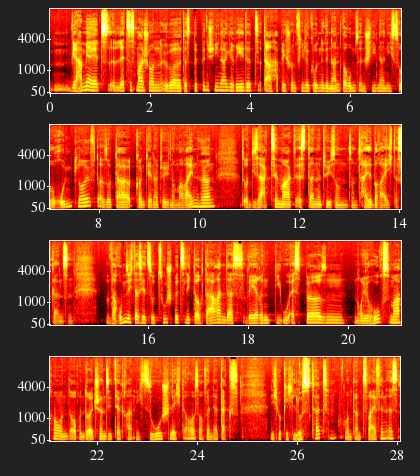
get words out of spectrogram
Wir haben ja jetzt letztes Mal schon über das BIP in China geredet. Da habe ich schon viele Gründe genannt, warum es in China nicht so rund läuft. Also da könnt ihr natürlich noch mal reinhören. Und dieser Aktienmarkt ist dann natürlich so ein, so ein Teilbereich des Ganzen. Warum sich das jetzt so zuspitzt, liegt auch daran, dass während die US-Börsen neue Hochs machen und auch in Deutschland sieht der gerade nicht so schlecht aus, auch wenn der DAX nicht wirklich Lust hat und am Zweifeln ist.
